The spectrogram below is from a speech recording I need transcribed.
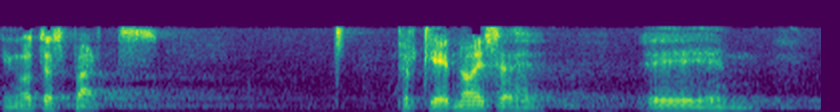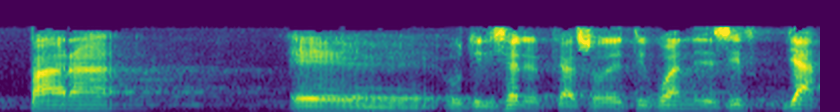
en otras partes, porque no es eh, para eh, utilizar el caso de Tijuana y decir ya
